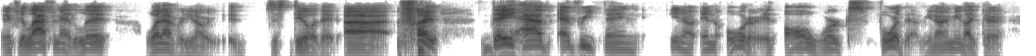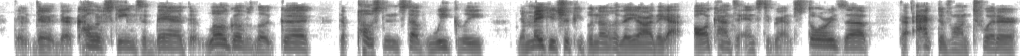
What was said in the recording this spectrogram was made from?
And if you're laughing at lit, whatever, you know, it, just deal with it. Uh, but they have everything, you know, in order. It all works for them. You know what I mean? Like their their their, their color schemes are there. Their logos look good. They're posting stuff weekly. They're making sure people know who they are. They got all kinds of Instagram stories up. They're active on Twitter.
